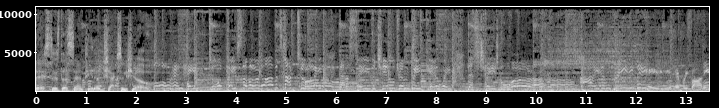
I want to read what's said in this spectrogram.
Change the Santita Jackson Show. Hey, everybody.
